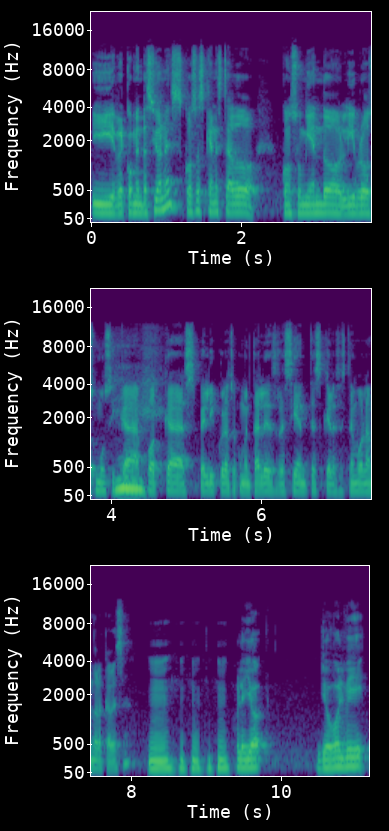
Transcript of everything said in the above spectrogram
Y recomendaciones, cosas que han estado consumiendo, libros, música, mm. podcasts, películas, documentales recientes que les estén volando la cabeza. Julio, yo, yo volví,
